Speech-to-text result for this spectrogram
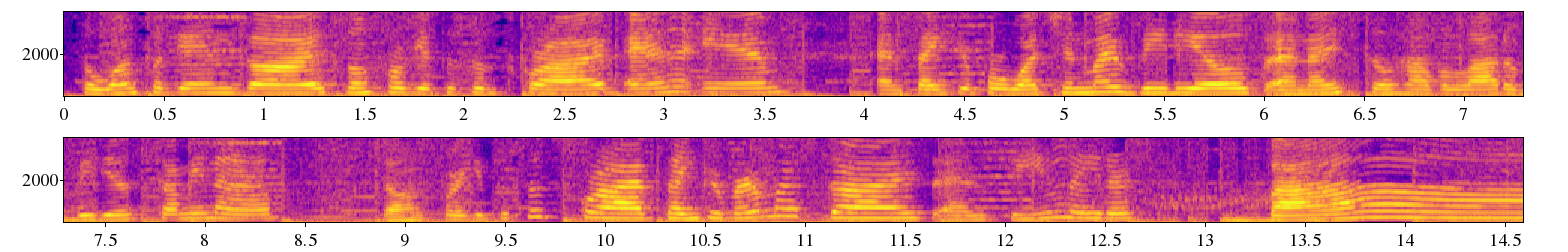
So once again guys don't forget to subscribe. And I am. and thank you for watching my videos. And I still have a lot of videos coming up don't forget to subscribe. Thank you very much guys and see you later. Bye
